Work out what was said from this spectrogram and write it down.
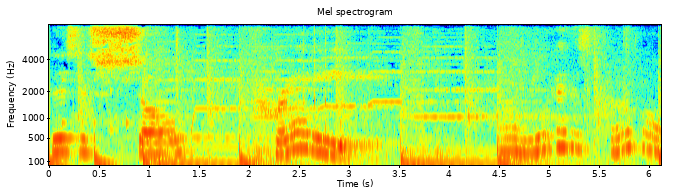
this is so pretty. Oh, look at this purple.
